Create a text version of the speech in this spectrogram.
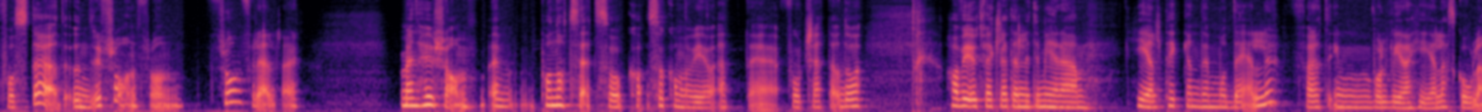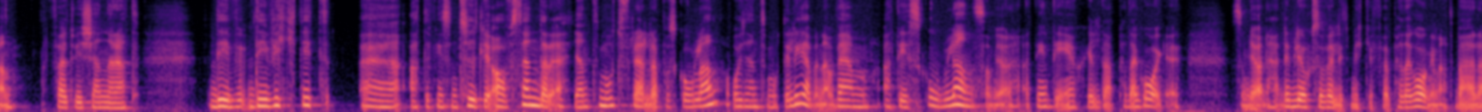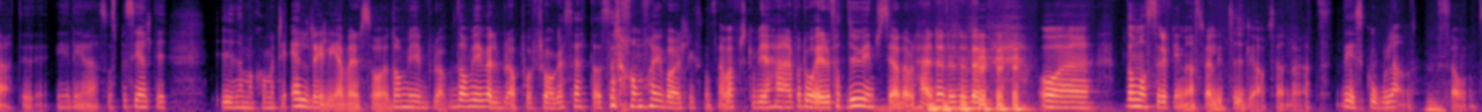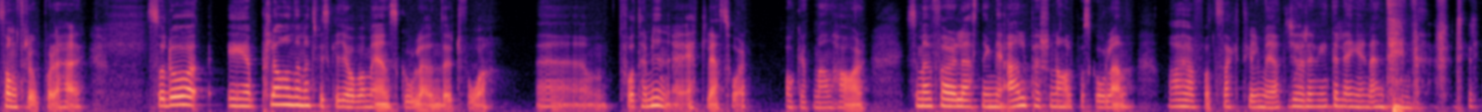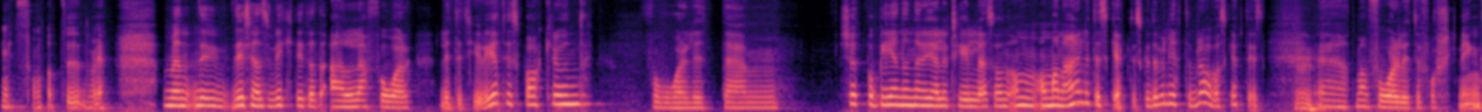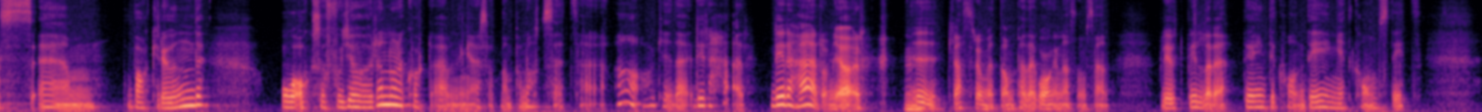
få stöd underifrån från, från föräldrar. Men hur som, eh, på något sätt så, så kommer vi att eh, fortsätta och då har vi utvecklat en lite mera heltäckande modell för att involvera hela skolan. För att vi känner att det är, det är viktigt eh, att det finns en tydlig avsändare gentemot föräldrar på skolan och gentemot eleverna. Vem, att det är skolan som gör det här, att det inte är enskilda pedagoger som gör det här. Det blir också väldigt mycket för pedagogerna att bära, att det är deras. Och speciellt i, i, när man kommer till äldre elever så de är, bra, de är väldigt bra på att ifrågasätta. Så de har ju varit liksom så här, varför ska vi göra här? Vadå, är det för att du är intresserad av det här? och eh, då måste det finnas väldigt tydliga avsändare att det är skolan mm. som, som tror på det här. Så då är planen att vi ska jobba med en skola under två, eh, två terminer, ett läsår. Och att man har som en föreläsning med all personal på skolan har jag fått sagt till mig att gör den inte längre än en timme, för det är ingen som har tid med. Men det, det känns viktigt att alla får lite teoretisk bakgrund, får lite um, kött på benen när det gäller till, alltså om, om man är lite skeptisk, och det är väl jättebra att vara skeptisk, mm. eh, att man får lite forskningsbakgrund ehm, um, och också får göra några korta övningar så att man på något sätt, så här, ah, okay, det, är det här. det är det här de gör mm. i klassrummet, de pedagogerna som sen bli utbildade. Det är, inte, det är inget konstigt.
